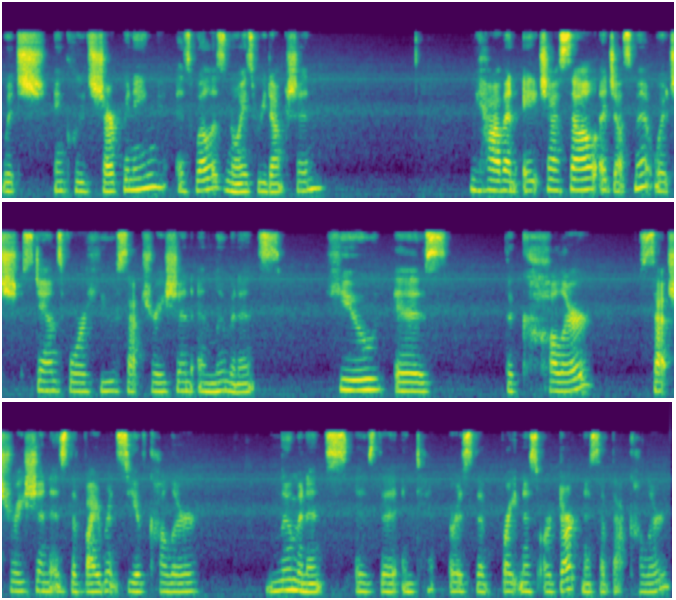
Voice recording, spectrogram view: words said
which includes sharpening as well as noise reduction. We have an HSL adjustment, which stands for hue, saturation, and luminance. Hue is the color, saturation is the vibrancy of color, luminance is the intent or is the brightness or darkness of that color.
